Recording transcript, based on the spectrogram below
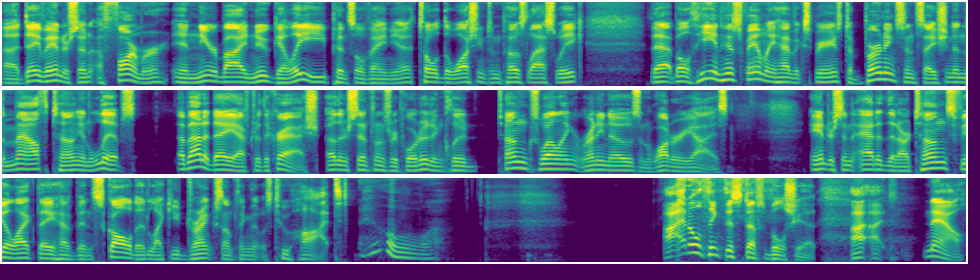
Uh, Dave Anderson, a farmer in nearby New Galilee, Pennsylvania, told the Washington Post last week that both he and his family have experienced a burning sensation in the mouth, tongue, and lips about a day after the crash. Other symptoms reported include tongue swelling, runny nose, and watery eyes. Anderson added that our tongues feel like they have been scalded, like you drank something that was too hot. Ooh. I don't think this stuff's bullshit. I, I now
